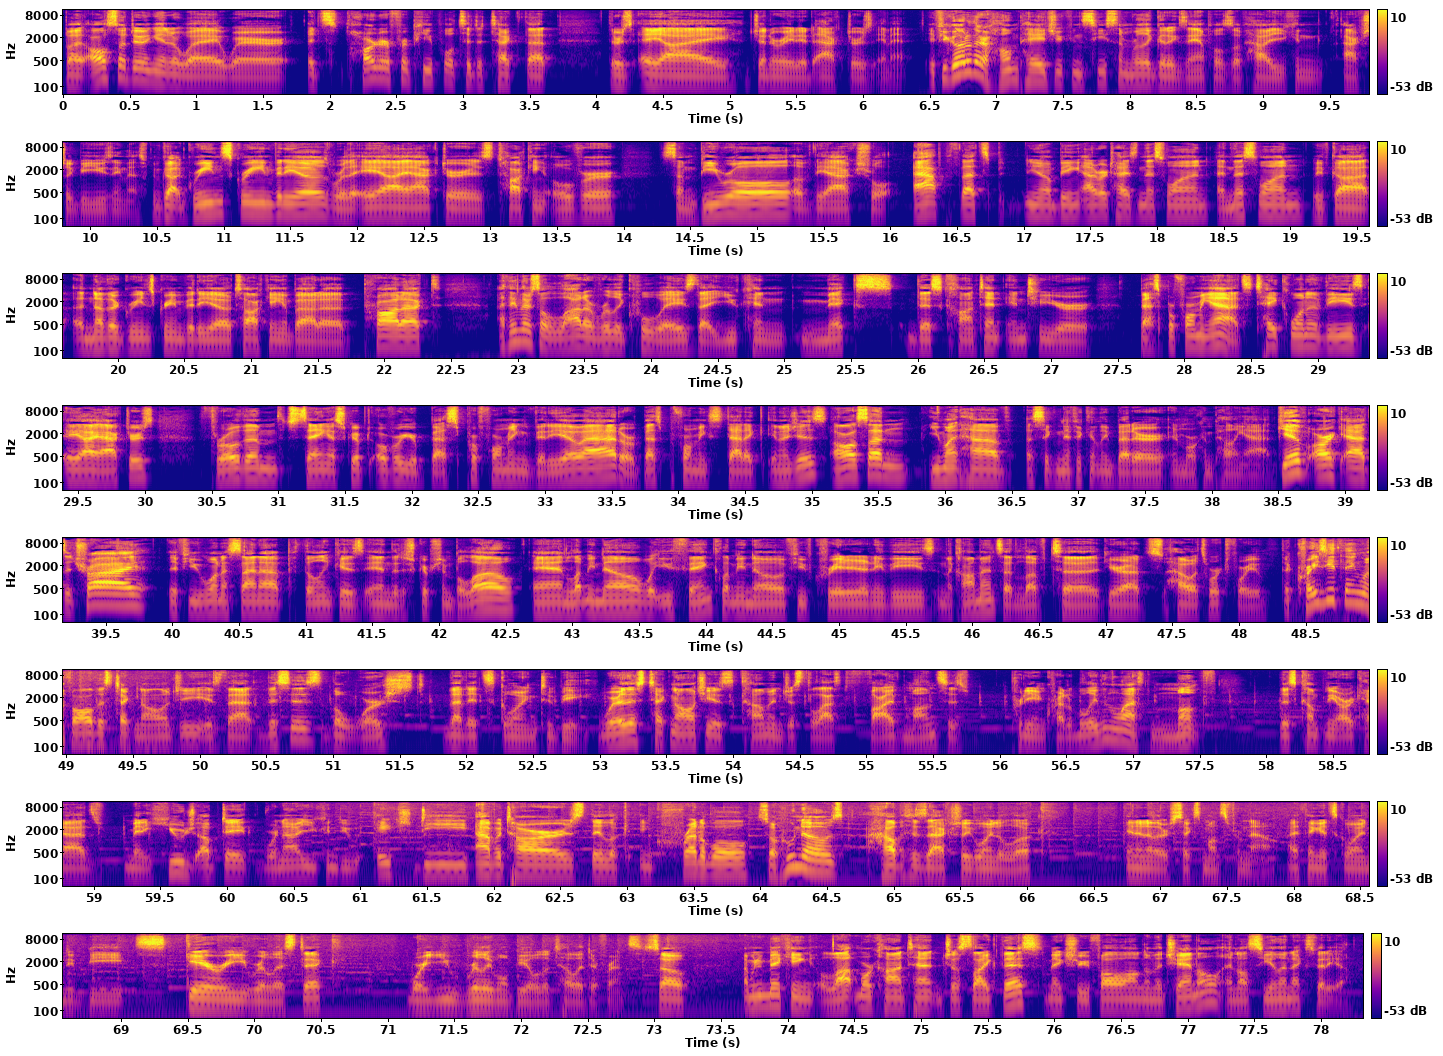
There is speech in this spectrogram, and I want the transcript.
but also doing it in a way where it's harder for people to detect that there's AI generated actors in it. If you go to their homepage, you can see some really good examples of how you can actually be using this. We've got green screen videos where the AI actor is talking over some b-roll of the actual app that's you know being advertised in this one and this one we've got another green screen video talking about a product I think there's a lot of really cool ways that you can mix this content into your best performing ads. Take one of these AI actors, throw them saying a script over your best performing video ad or best performing static images, all of a sudden you might have a significantly better and more compelling ad. Give Arc Ads a try. If you want to sign up, the link is in the description below. And let me know what you think. Let me know if you've created any of these in the comments. I'd love to hear out how it's worked for you. The crazy thing with all this technology is that this is the worst that it's going to be. Where this technology has come in just the last five months is pretty incredible. Even the last month, this company ArcAds made a huge update where now you can do HD avatars. They look incredible. So who knows how this is actually going to look in another six months from now. I think it's going to be scary realistic where you really won't be able to tell the difference. So I'm going to be making a lot more content just like this. Make sure you follow along on the channel and I'll see you in the next video.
